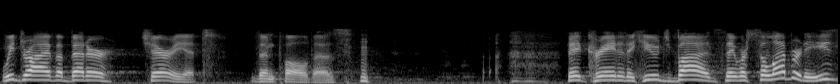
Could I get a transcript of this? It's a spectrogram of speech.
We drive a better chariot than Paul does. They'd created a huge buzz. They were celebrities.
